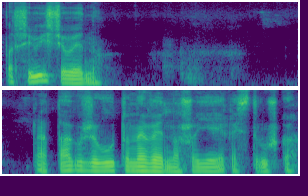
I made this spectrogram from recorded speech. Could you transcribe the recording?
паршивіще видно. А так вживу то не видно, що є якась стружка.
